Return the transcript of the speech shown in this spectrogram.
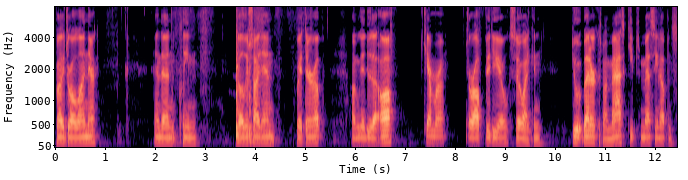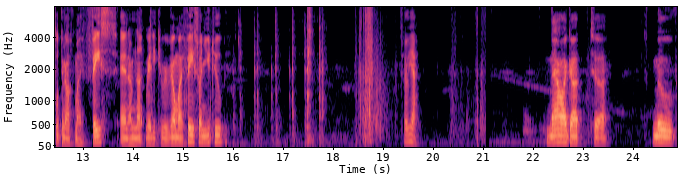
Probably draw a line there. And then clean the other side end right there up. I'm gonna do that off camera or off video so I can do it better because my mask keeps messing up and slipping off my face and I'm not ready to reveal my face on YouTube. So yeah. Now I got to move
